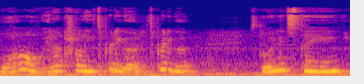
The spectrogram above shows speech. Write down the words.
Whoa, it actually, it's pretty good. It's pretty good. It's doing its thing.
